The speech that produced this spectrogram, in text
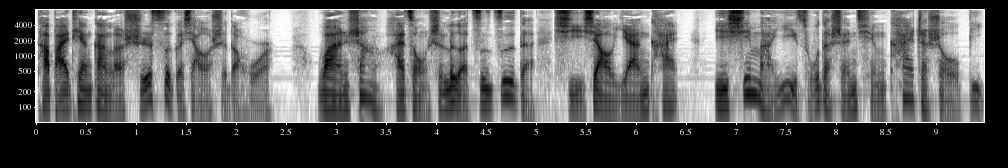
他白天干了十四个小时的活晚上还总是乐滋滋的，喜笑颜开，以心满意足的神情开着手臂。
